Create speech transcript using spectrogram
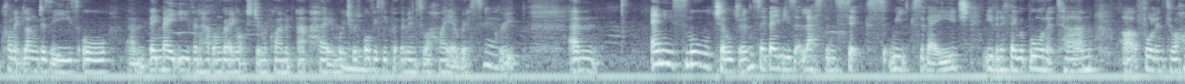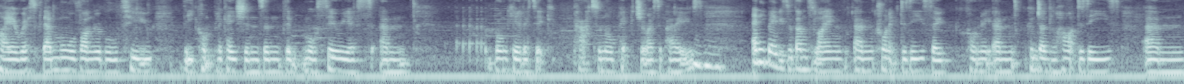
chronic lung disease, or um, they may even have ongoing oxygen requirement at home, which mm. would obviously put them into a higher risk yeah. group. Um, any small children, so babies at less than six weeks of age, even if they were born at term, uh, fall into a higher risk. They're more vulnerable to the complications and the more serious um, bronchiolitic pattern or picture, I suppose. Mm-hmm. Any babies with underlying um, chronic disease, so coronary, um, congenital heart disease, um,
